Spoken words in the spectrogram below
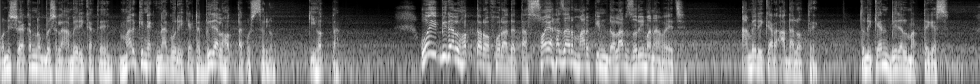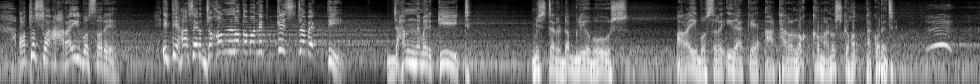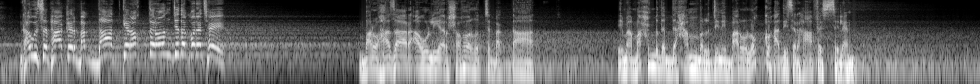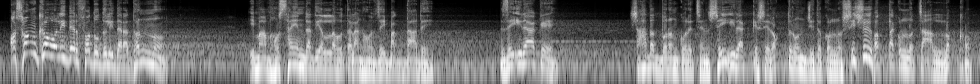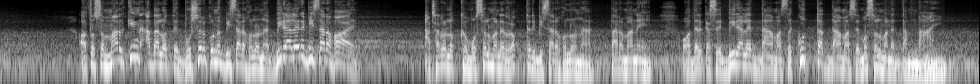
উনিশশো একানব্বই সালে আমেরিকাতে মার্কিন এক নাগরিক একটা বিড়াল হত্যা করছিল। কি হত্যা? ওই বিড়াল হত্যার অপরাধে তার ছয় হাজার মার্কিন ডলার জরিমানা হয়েছে আমেরিকার আদালতে। তুমি কেন বিড়াল মারতে গেছে? অথচ আড়াই বছরে ইতিহাসের জঘন্যতম নিকৃষ্ট ব্যক্তি, জাহান্নামের কীট, মিস্টার ডব্লিউ বুশ, আড়াই বছরে ইরাকে আঠারো লক্ষ মানুষকে হত্যা করেছে। গাউসে ফাকের বাগদাদকে রক্তে রঞ্জিত করেছে। বারো হাজার আউলিয়ার শহর হচ্ছে বাগদাদ। ইমাম মাহমুদ আব্দে হাম্বল, যিনি বারো লক্ষ হাদিসের হাফেজ ছিলেন। অসংখ্য অলিদের ফদদলি দ্বারা ধন্য ইমাম হোসাইন রাদি আল্লাহ তালানহ যে বাগদাদে, যে ইরাকে শাহাদাত বরণ করেছেন, সেই ইরাককে সে রক্তরঞ্জিত করল, শিশুই হত্যা করল চার লক্ষ। অথচ মার্কিন আদালতে বুশের কোনো বিচার হলো না, বিড়ালের বিচার হয়। আঠারো লক্ষ মুসলমানের রক্তের বিচার হলো না, তার মানে ওদের কাছে বিড়ালের দাম আছে, কুত্তার দাম আছে, মুসলমানের দাম নাই।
